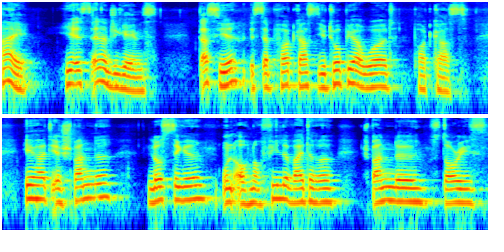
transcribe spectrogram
Hi, hier ist Energy Games. Das hier ist der Podcast Utopia World Podcast. Hier hört ihr spannende, lustige und auch noch viele weitere spannende Stories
